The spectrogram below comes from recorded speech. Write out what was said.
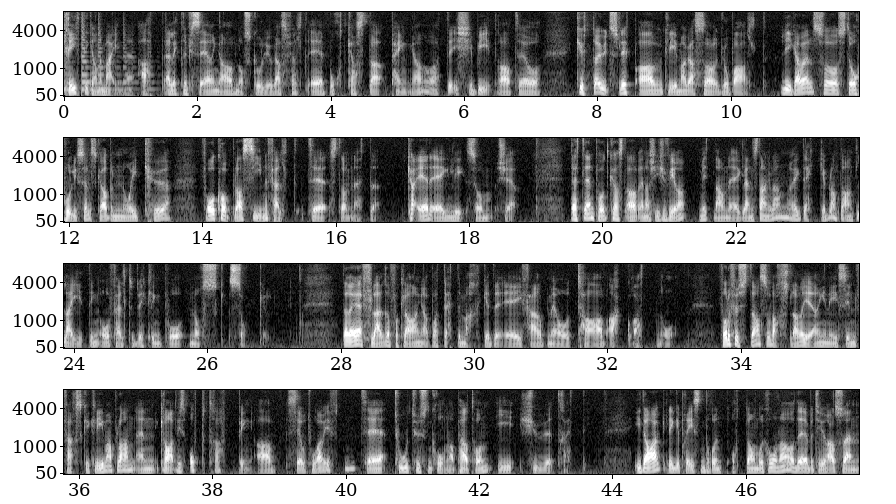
Kritikerne mener at elektrifisering av norske olje- og gassfelt er bortkasta penger, og at det ikke bidrar til å kutte utslipp av klimagasser globalt. Likevel så står oljeselskapene nå i kø for å koble sine felt til strømnettet. Hva er det egentlig som skjer? Dette er en podkast av Energi24. Mitt navn er Glenn Stangeland, og jeg dekker bl.a. leiding og feltutvikling på norsk sokkel. Det er flere forklaringer på at dette markedet er i ferd med å ta av akkurat nå. For det første så varsla regjeringen i sin ferske klimaplan en gradvis opptrapping av CO2-avgiften til 2000 kroner per tonn i 2030. I dag ligger prisen på rundt 800 kroner, og det betyr altså en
